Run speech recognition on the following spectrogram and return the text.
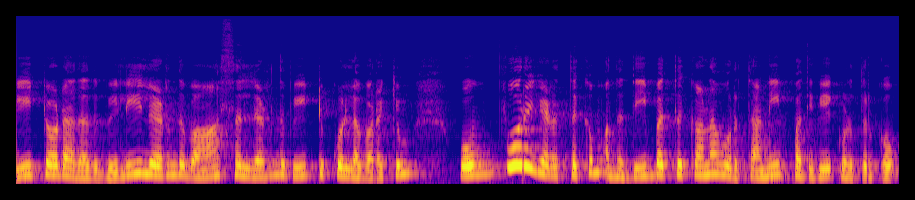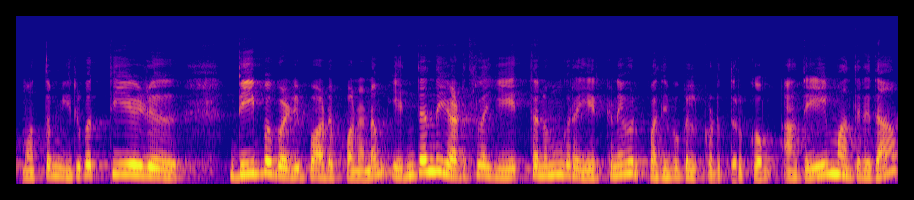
வீட்டோட அதாவது வெளியிலேருந்து வாசல்லேருந்து வீட்டுக்குள்ளே வரைக்கும் ஒவ்வொரு இடத்துக்கும் அந்த தீபத்துக்கான ஒரு தனி பதிவே கொடுத்துருக்கோம். மொத்தம் இருபத்தி ஏழு தீப வழி வழிபாடு பண்ணணும் எந்தெந்த இடத்துல ஏற்றணுங்கிற ஏற்கனவே ஒரு பதிவுகள் கொடுத்துருக்கோம். அதே மாதிரி தான்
